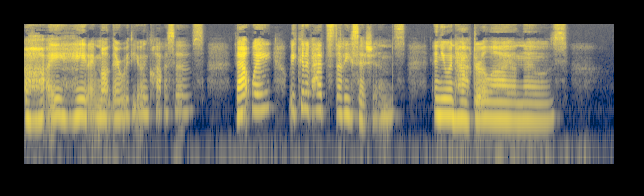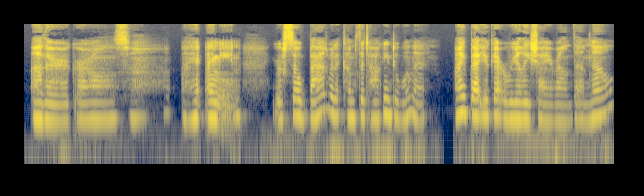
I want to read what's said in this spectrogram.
Oh, I hate I'm not there with you in classes. That way, we could have had study sessions, and you wouldn't have to rely on those other girls. I, I mean, you're so bad when it comes to talking to women. I bet you get really shy around them, no?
